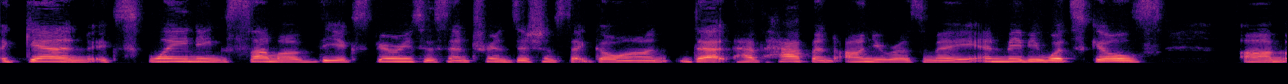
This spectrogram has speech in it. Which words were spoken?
again, explaining some of the experiences and transitions that go on that have happened on your resume and maybe what skills um,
